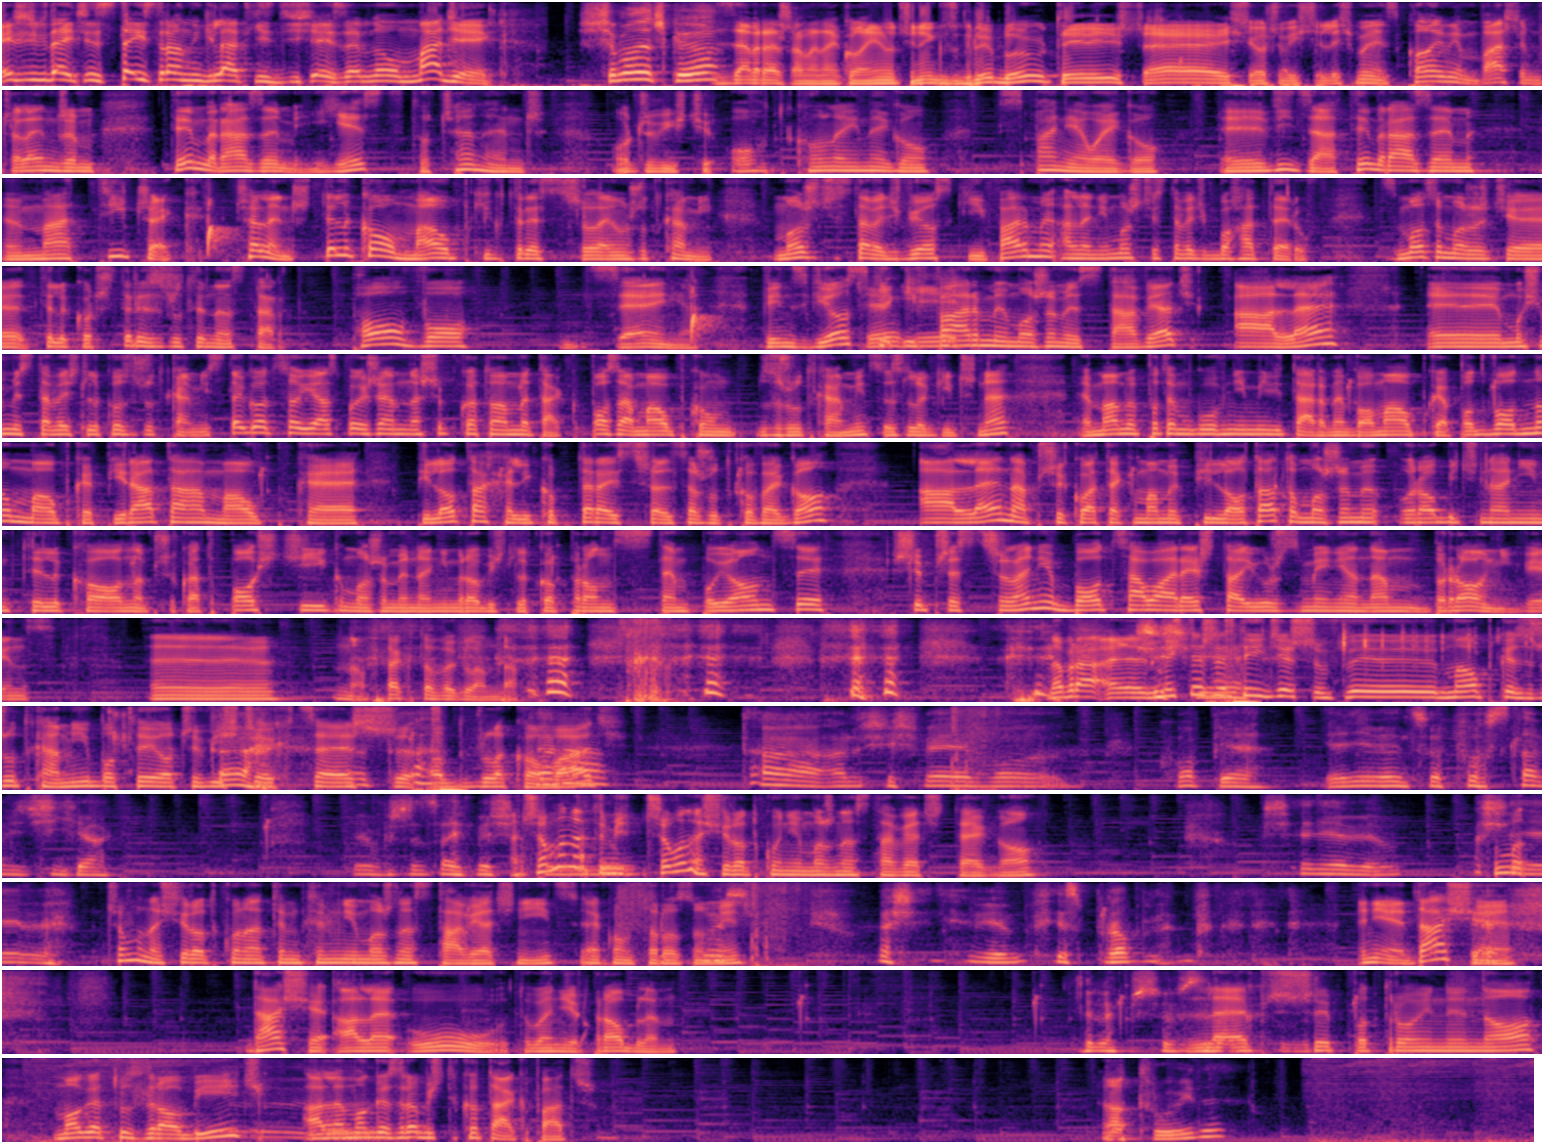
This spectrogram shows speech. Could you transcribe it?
Hej, cześć, witajcie, z tej strony Gilatki, dzisiaj ze mną Madziek. Siemaneczko, Zapraszamy na kolejny odcinek z gry Blue Team 6. Oczywiście lecimy z kolejnym waszym challenge'em. Tym razem jest to challenge oczywiście od kolejnego wspaniałego e, widza. Tym razem Maticzek. Challenge tylko małpki, które strzelają rzutkami. Możecie stawiać wioski i farmy, ale nie możecie stawiać bohaterów. Z mocy możecie tylko 4 zrzuty na start. Powodzenia. Więc wioski i Dzięki. farmy możemy stawiać, ale e, musimy stawiać tylko zrzutkami. Z tego co ja spojrzałem na szybko, to mamy tak, poza małpką z rzutkami, co jest logiczne, e, mamy potem głównie militarne, bo małpkę podwodną, małpkę pirata, małpkę pilota, helikoptera i strzelca rzutkowego. Ale na przykład jak mamy pilota, to możemy robić na nim tylko na przykład pościg, możemy na nim robić tylko prąd zstępujący, szybsze strzelanie, bo cała reszta już zmienia nam broń, więc yy, no, tak to wygląda. Dobra, e, Się myślę, że ty idziesz w małpkę z rzutkami, bo ty oczywiście Tak, chcesz tak, odblokować. Ta, ale się śmieję, bo chłopie, ja nie wiem co postawić i jak. Zajmę się A czemu na, tym? czemu na środku nie można stawiać tego? Właśnie nie wiem. Właśnie Mo- nie wiem. Czemu na środku na tym tym nie można stawiać nic? Jak mam to rozumieć? Właśnie nie wiem, jest problem. Nie, da się. Da się, ale uuu, tu będzie problem. Lepszy wzrok. Lepszy, potrójny, no. Mogę tu zrobić, ale mogę zrobić tylko tak, patrz. No. Potrójny?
